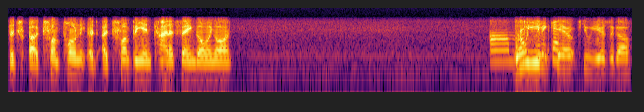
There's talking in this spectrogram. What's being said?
the uh, Trumponi, a, a Trumpian kind of thing going on? Um, Will I we even care a few years ago?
